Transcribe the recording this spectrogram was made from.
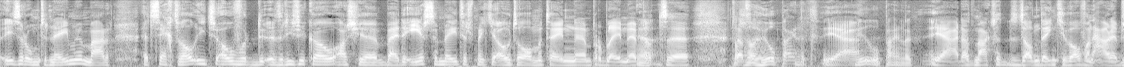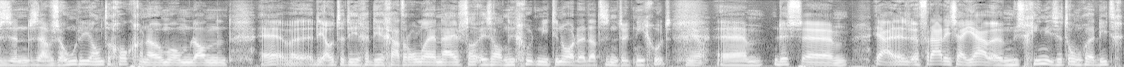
is er om te nemen. Maar het zegt wel iets over het risico als je bij de eerste meters met je auto al meteen een probleem hebt. Ja. Dat, Dat is wel heel pijnlijk. Ja. Heel pijnlijk. Ja, dat maakt het. Dan denk je wel van, nou, hebben ze nou zo'n riante gok genomen om dan hè, die auto die, die gaat rollen en hij is al, is al niet goed, niet in orde. Dat is natuurlijk niet goed. Ja. Ehm, dus ehm, ja, Ferrari zei ja, eh, misschien is het niet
